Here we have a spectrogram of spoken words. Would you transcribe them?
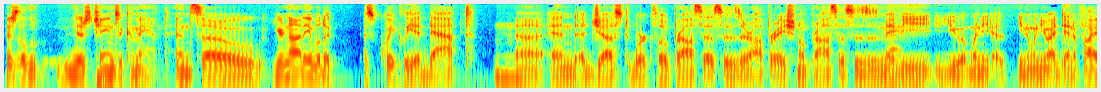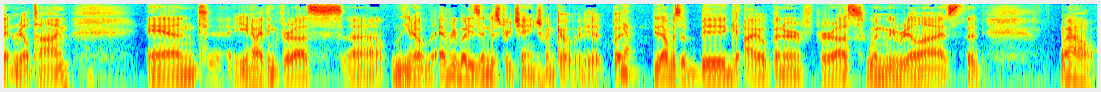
there's a there's chains of command and so you're not able to as quickly adapt mm-hmm. uh, and adjust workflow processes or operational processes as maybe you when you you know when you identify it in real time. And you know, I think for us, uh, you know, everybody's industry changed when COVID hit, but that was a big eye opener for us when we realized that, wow,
